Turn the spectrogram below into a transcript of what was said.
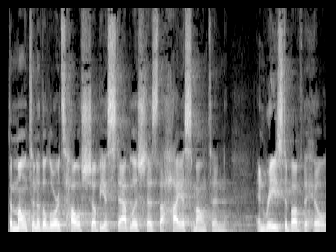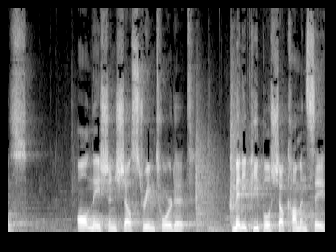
the mountain of the Lord's house shall be established as the highest mountain and raised above the hills. All nations shall stream toward it. Many people shall come and say,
